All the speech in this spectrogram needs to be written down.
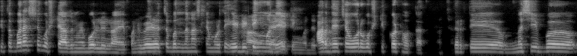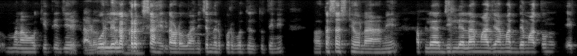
तिथं बऱ्याचशा गोष्टी अजून मी बोललेलो आहे पण वेळेचं बंधन असल्यामुळे ते एडिटिंग हा, मध्ये अर्ध्याच्या वर गोष्टी कट होतात. तर ते नशीब म्हणावं की ते जे बोललेला. क्रक्स आहे ताडोबा आणि चंद्रपूरबद्दल तो त्याने तसाच ठेवला आणि आपल्या जिल्ह्याला माझ्या माध्यमातून एक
